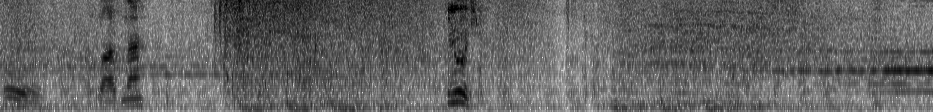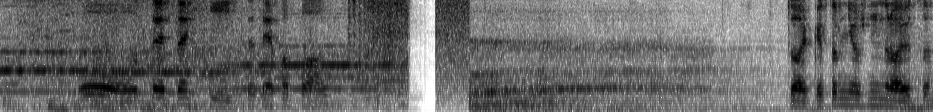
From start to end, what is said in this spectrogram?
Фу. Ладно. Ключ. Это хит, это я попал. Так, это мне уже не нравится.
